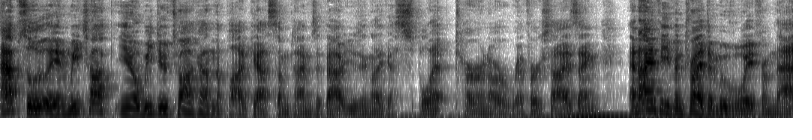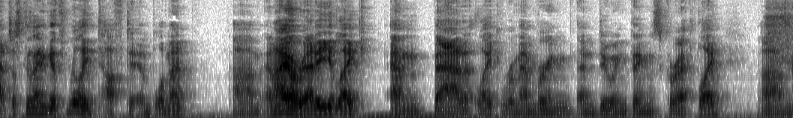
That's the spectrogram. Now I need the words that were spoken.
absolutely, and we talk. You know, we do talk on the podcast sometimes about using like a split turn or river sizing, and I've even tried to move away from that just because I think it's really tough to implement. Um, and I already like am bad at like remembering and doing things correctly. Um,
